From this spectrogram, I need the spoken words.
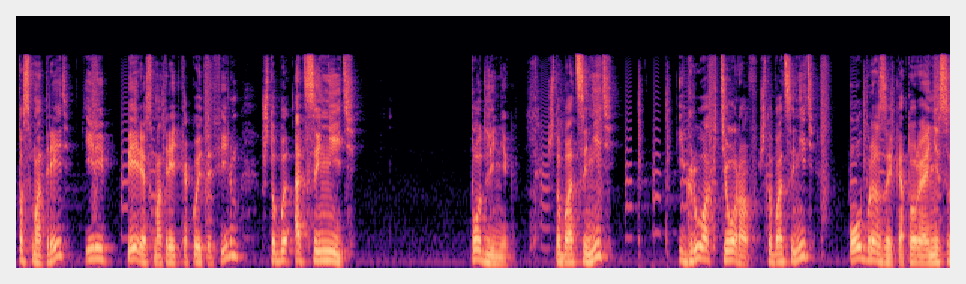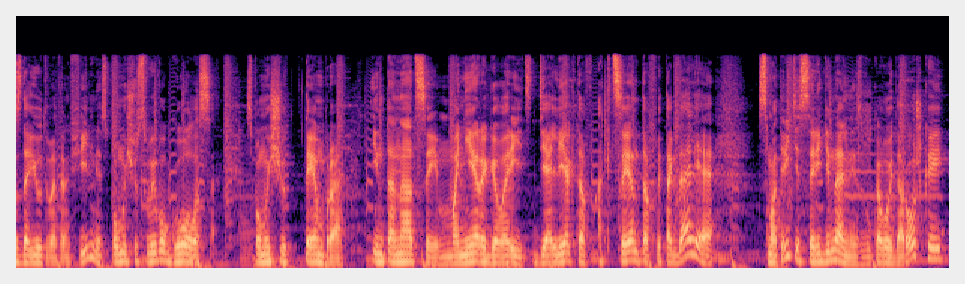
посмотреть или пересмотреть какой-то фильм, чтобы оценить подлинник, чтобы оценить игру актеров, чтобы оценить образы, которые они создают в этом фильме с помощью своего голоса, с помощью тембра, интонации, манеры говорить, диалектов, акцентов и так далее, смотрите с оригинальной звуковой дорожкой,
